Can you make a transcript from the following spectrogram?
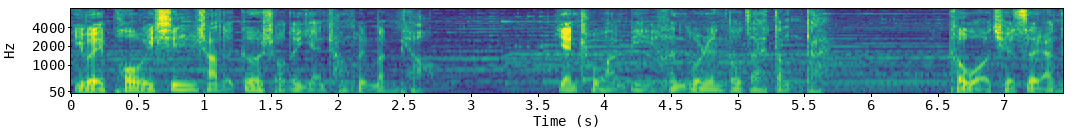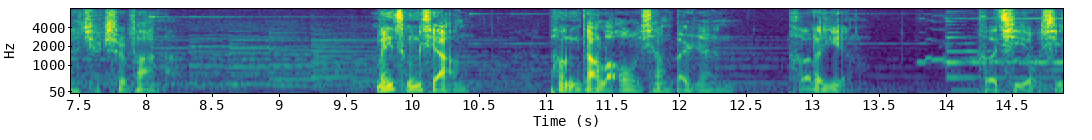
一位颇为欣赏的歌手的演唱会门票，演出完毕，很多人都在等待，可我却自然的去吃饭了。没曾想，碰到了偶像本人，合了影，何其有幸！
